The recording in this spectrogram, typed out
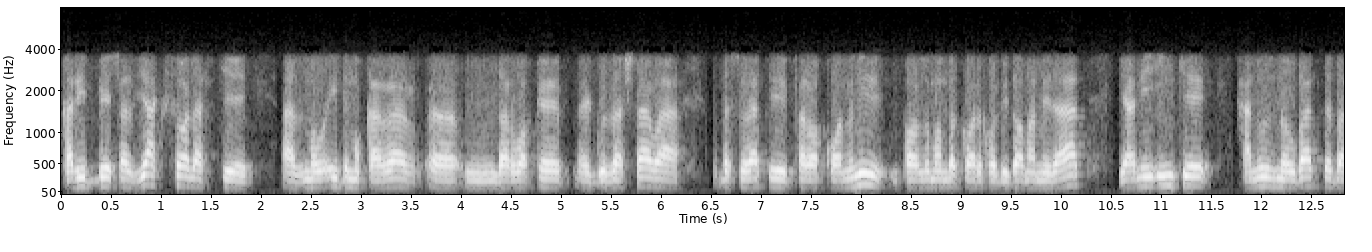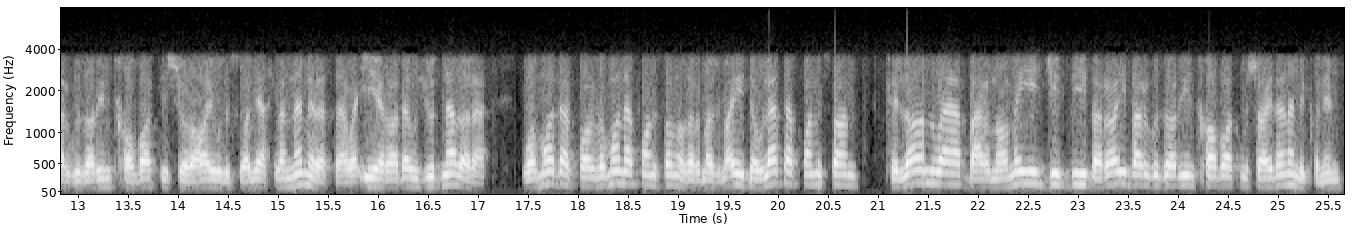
قریب بیش از یک سال است که از موعد مقرر در واقع گذشته و به صورت فراقانونی پارلمان به کار خود ادامه می‌دهد. یعنی اینکه هنوز نوبت به برگزاری انتخابات شوراهای ولسوالی اصلا نمی‌رسه و این اراده وجود نداره. و ما در پارلمان افغانستان و در مجموعه دولت افغانستان پلان و برنامه جدی برای برگزاری انتخابات مشاهده نمی کنیم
